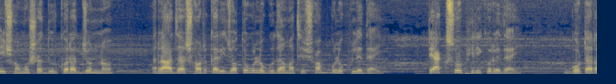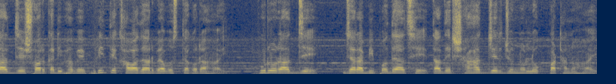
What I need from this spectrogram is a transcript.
এই সমস্যা দূর করার জন্য রাজা সরকারি যতগুলো গুদাম আছে সবগুলো খুলে দেয়, ট্যাক্সও ফ্রি করে দেয়। গোটা রাজ্যে সরকারিভাবে ফ্রিতে খাওয়া দাওয়ার ব্যবস্থা করা হয়। পুরো রাজ্যে যারা বিপদে আছে, তাদের সাহায্যের জন্য লোক পাঠানো হয়।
